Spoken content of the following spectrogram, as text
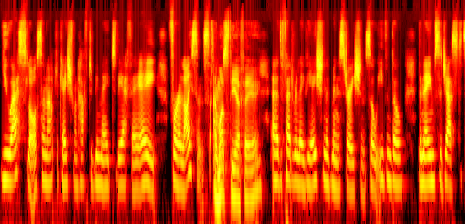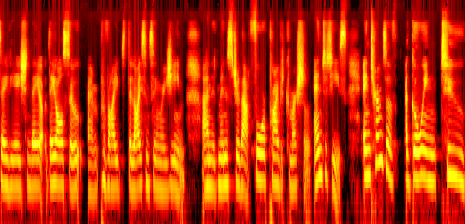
US law. So an application would have to be made to the FAA for a license. And, and what's the FAA? Uh, the Federal Aviation Administration. So even though the name suggests it's aviation, they they also um, provide the licensing regime and administer that for private commercial entities. In terms of going to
